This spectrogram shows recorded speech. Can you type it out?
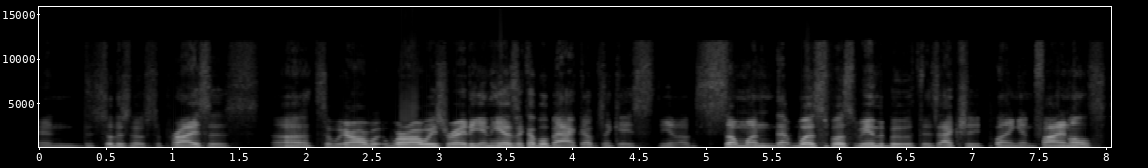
and so there's no surprises. Uh, so we are we're always ready, and he has a couple backups in case you know someone that was supposed to be in the booth is actually playing in finals.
